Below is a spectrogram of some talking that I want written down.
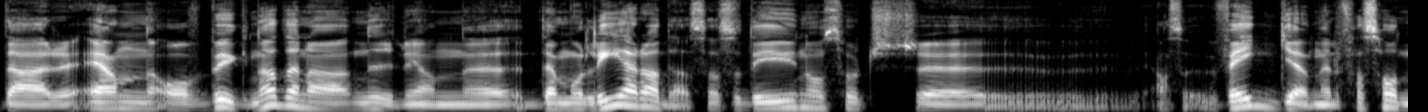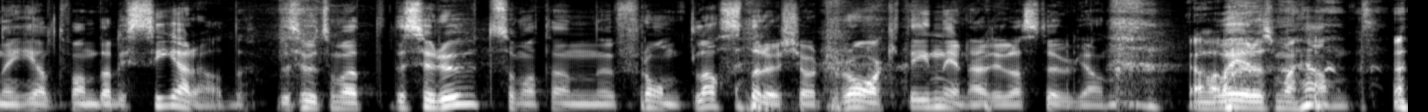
Där en av byggnaderna nyligen eh, demolerades. Alltså det är ju någon sorts... Eh, alltså väggen eller fasaden är helt vandaliserad. Det ser ut som att, det ser ut som att en frontlastare kört rakt in i den här lilla stugan. Ja. Vad är det som har hänt?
